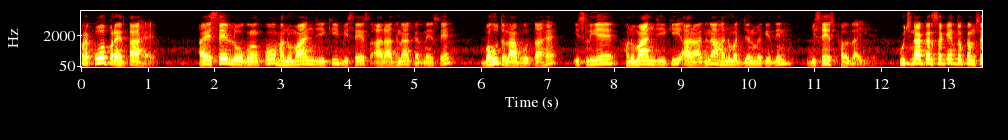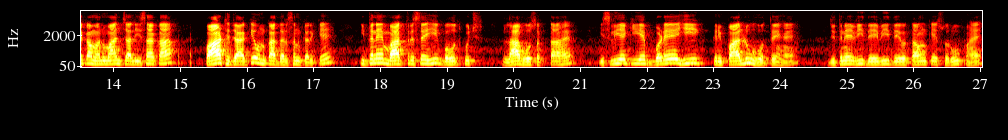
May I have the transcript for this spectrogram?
प्रकोप रहता है, ऐसे लोगों को हनुमान जी की विशेष आराधना करने से बहुत लाभ होता है, इसलिए हनुमान जी की आराधना हनुमत जन्म के दिन विशेष फलदायी है। कुछ ना कर सकें तो कम से कम हनुमान चालीसा का पाठ जाके उनका दर्शन करके इतने मात्र से ही बहुत कुछ लाभ हो सकता है। इसलिए कि ये बड़े ही कृपालु होते हैं, जितने भी देवी देवताओं के स्वरूप हैं,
